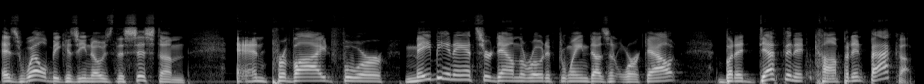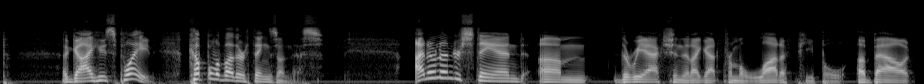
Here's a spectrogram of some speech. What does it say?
as well because he knows the system, and provide for maybe an answer down the road if Dwayne doesn't work out, but a definite competent backup, a guy who's played. A couple of other things on this. I don't understand um, the reaction that I got from a lot of people about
